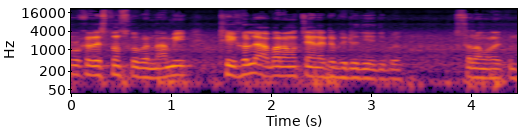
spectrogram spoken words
প্রকার রেসপন্স করবেন না। আমি ঠিক হলে আবার আমার চ্যানেলে একটা ভিডিও দিয়ে দিব। আসসালামু আলাইকুম।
